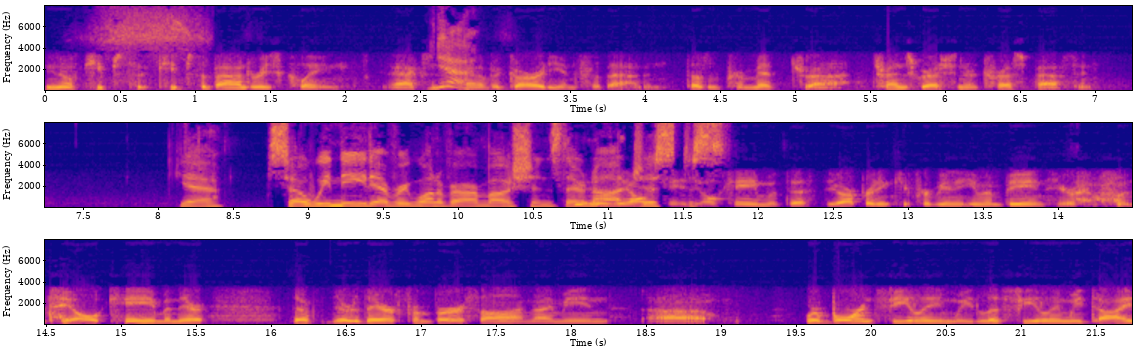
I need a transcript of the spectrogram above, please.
you know keeps the, keeps the boundaries clean. Acts as Yeah. kind of a guardian for that and doesn't permit uh, transgression or trespassing. Yeah. So we need every one of our emotions. They're know, not they just. Came, they all came with the, the operating kit for being a human being here. they all came, and they're they're, they're there from birth on. I mean, uh, we're born feeling, we live feeling, we die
